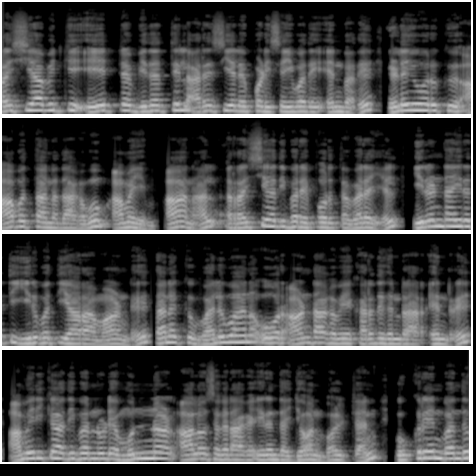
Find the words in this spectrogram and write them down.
ரஷ்யாவிற்கு ஏற்ற விதத்தில் அரசியல் எப்படி செய்வது என்பது இளையோருக்கு ஆபத்தானதாகவும் அமையும். ஆனால் ரஷ்ய அதிபரை பொறுத்த வரையில் இரண்டாயிரத்தி இருபத்தி ஆறாம் ஆண்டு தனக்கு வலுவான ஓர் ஆண்டாகவே கருதுகின்றார் என்று அமெரிக்க அதிபரனுடைய முன்னாள் ஆலோசகராக இருந்த ஜான் போல்டன் உக்ரைன் வந்து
